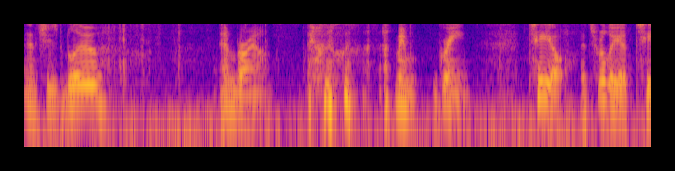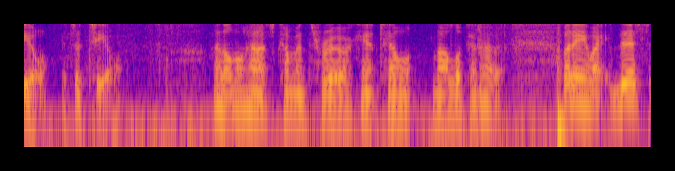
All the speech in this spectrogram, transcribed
And she's blue and brown. I mean, green. Teal. It's really a teal. It's a teal. I don't know how it's coming through. I can't tell by looking at it. But anyway, this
